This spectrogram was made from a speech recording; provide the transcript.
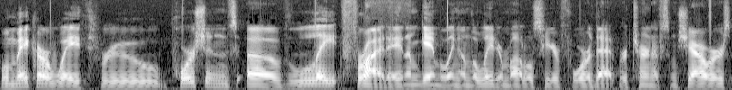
We'll make our way through portions of late Friday, and I'm gambling on the later models here for that return of some showers.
